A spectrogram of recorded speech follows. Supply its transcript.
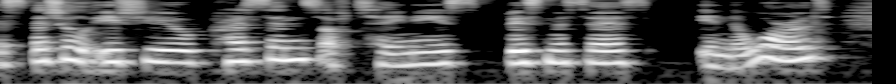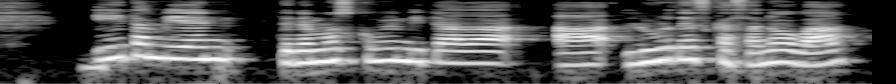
Special Issue Presence of Chinese Businesses in the World. Y también tenemos como invitada a Lourdes Casanova,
